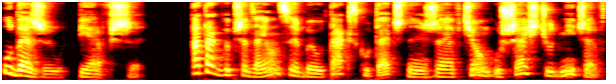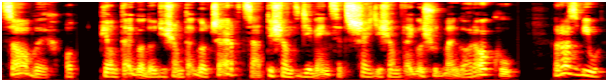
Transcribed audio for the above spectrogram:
Uderzył pierwszy. Atak wyprzedzający był tak skuteczny, że w ciągu sześciu dni czerwcowych, od 5 do 10 czerwca 1967 roku, rozbił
